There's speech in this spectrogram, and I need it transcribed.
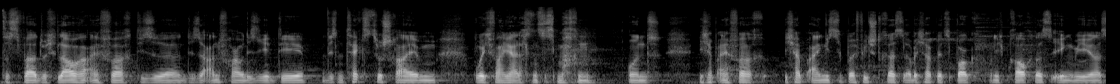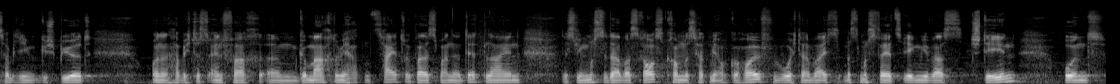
das war durch Laura einfach diese, diese Anfrage, diese Idee, diesen Text zu schreiben, wo ich war, ja, lass uns das machen. Und ich habe einfach, ich habe eigentlich super viel Stress, aber ich habe jetzt Bock und ich brauche das irgendwie. Das habe ich irgendwie gespürt. Und dann habe ich das einfach ähm, gemacht und wir hatten Zeitdruck, weil es war eine Deadline. Deswegen musste da was rauskommen. Das hat mir auch geholfen, wo ich dann war, es muss da jetzt irgendwie was stehen. Und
